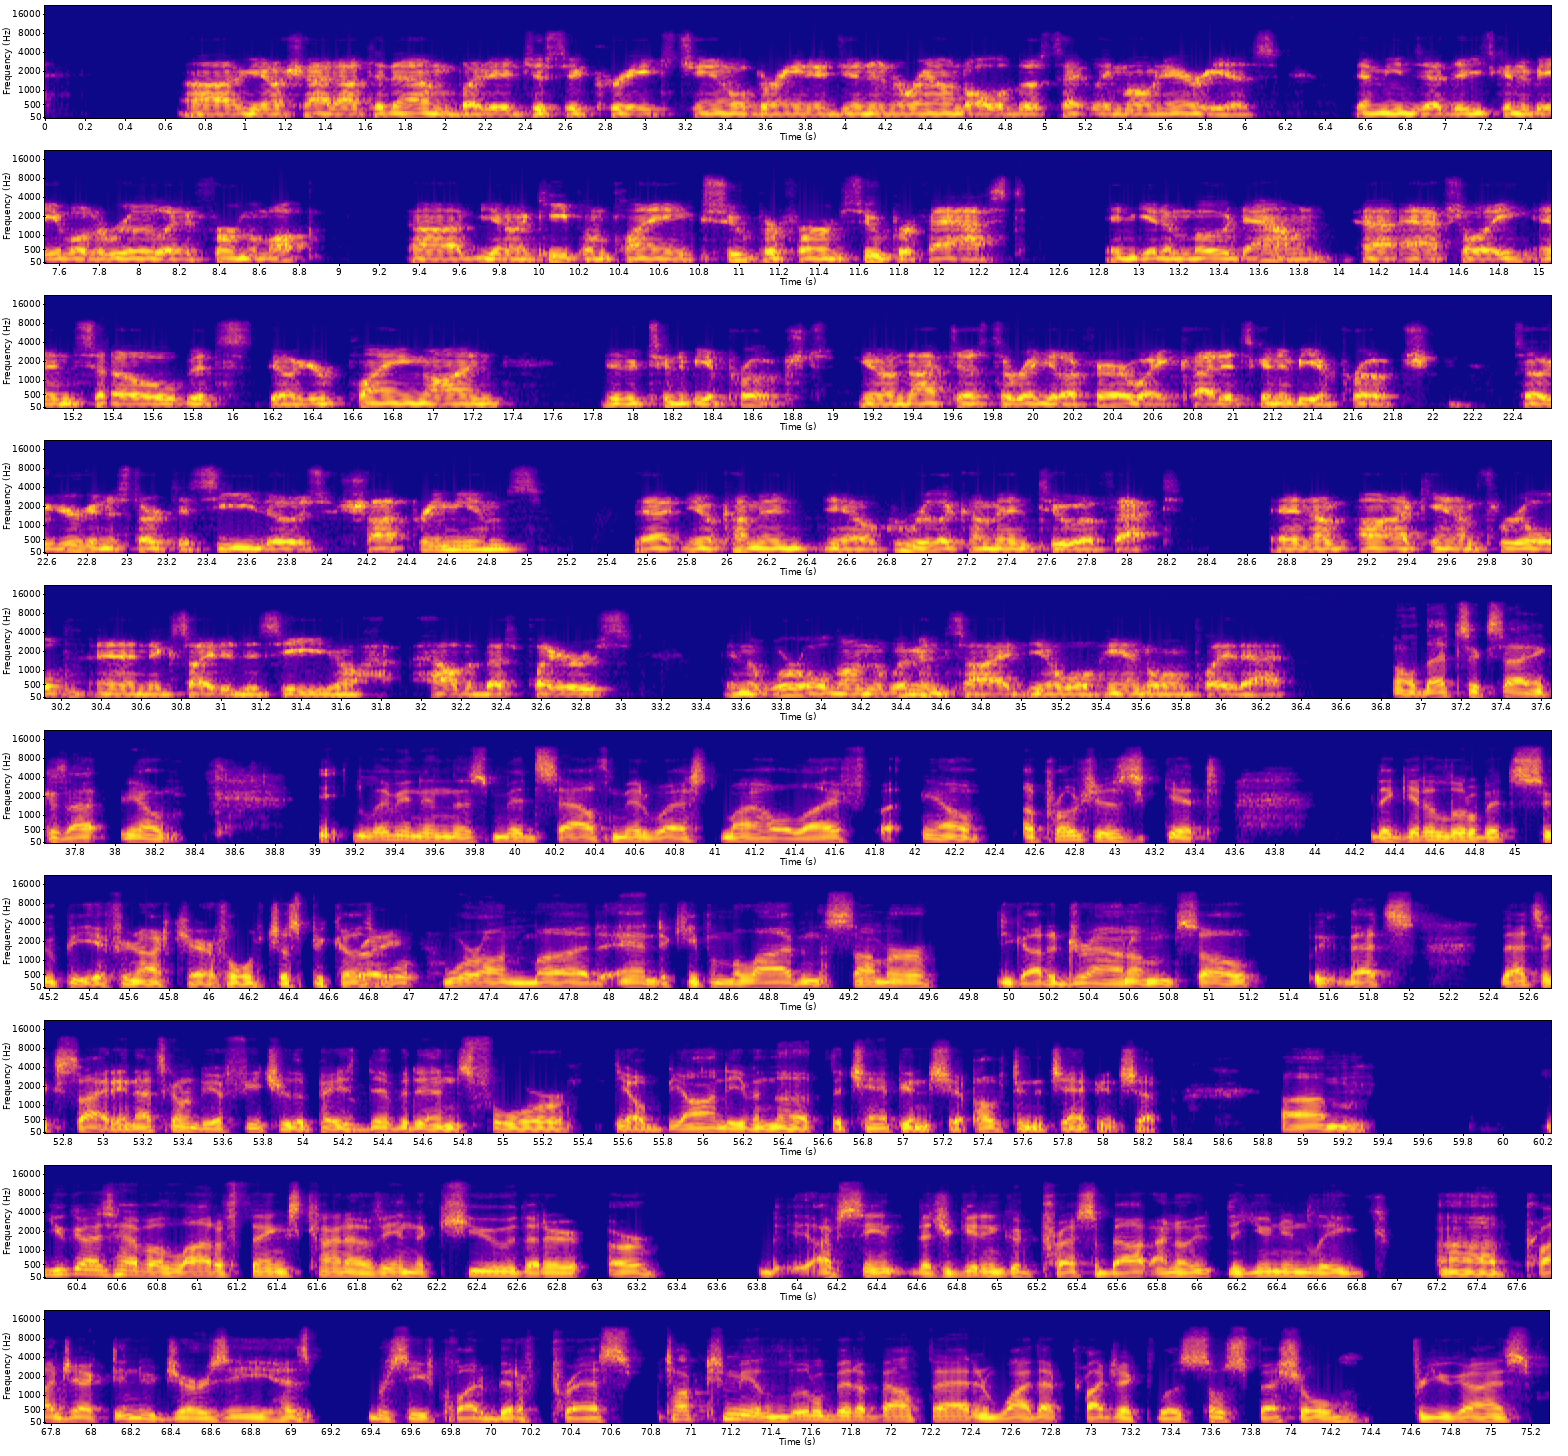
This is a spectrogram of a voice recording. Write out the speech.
uh, you know, shout out to them, but it just it creates channel drainage in and around all of those tightly mown areas. That means that he's going to be able to really firm them up, uh, you know, and keep them playing super firm, super fast, and get them mowed down uh, actually. And so it's you know you're playing on that it's going to be approached, you know, not just a regular fairway cut. It's going to be approach. So you're going to start to see those shot premiums that you know come in, you know, really come into effect and I'm I can't I'm thrilled and excited to see you know how the best players in the world on the women's side, you know, will handle and play that. Oh, that's exciting because I, you know, living in this mid South Midwest my whole life, uh, you know, approaches get they get a little bit soupy if you're not careful, just because right. we're, we're on mud, and to keep them alive in the summer, you got to drown them. So uh, that's that's exciting. That's going to be a feature that pays hmm. dividends for you know beyond even the the championship, hosting the championship. Um, you guys have a lot of things kind of in the queue that are are I've seen that you're getting good press about. I know the Union League uh, project in New Jersey has received quite a bit of press. Talk to me a little bit about that and why that project was so special for you guys.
